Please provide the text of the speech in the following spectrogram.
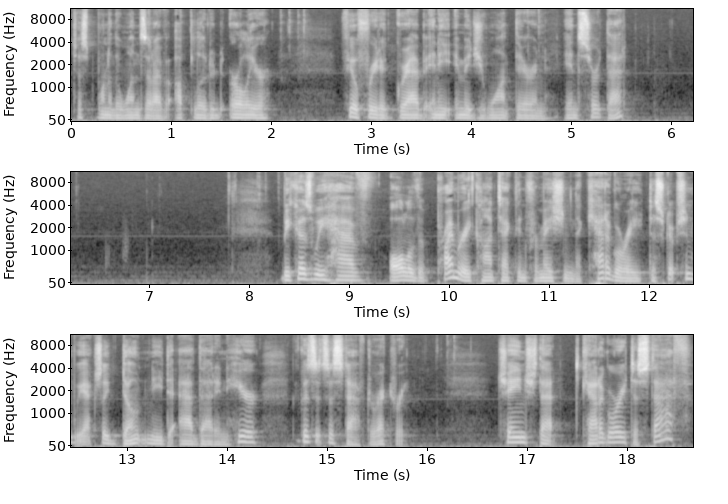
just one of the ones that I've uploaded earlier. Feel free to grab any image you want there and insert that. Because we have all of the primary contact information in the category description, we actually don't need to add that in here because it's a staff directory. Change that category to staff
